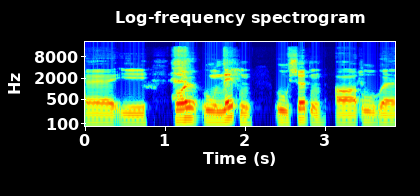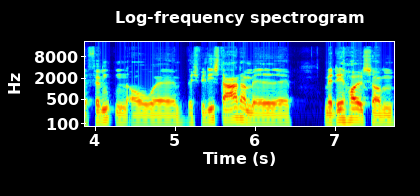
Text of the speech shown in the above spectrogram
øh, i både u 19, u 17 og u 15. Øh, og øh, hvis vi lige starter med, øh, med det hold, som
